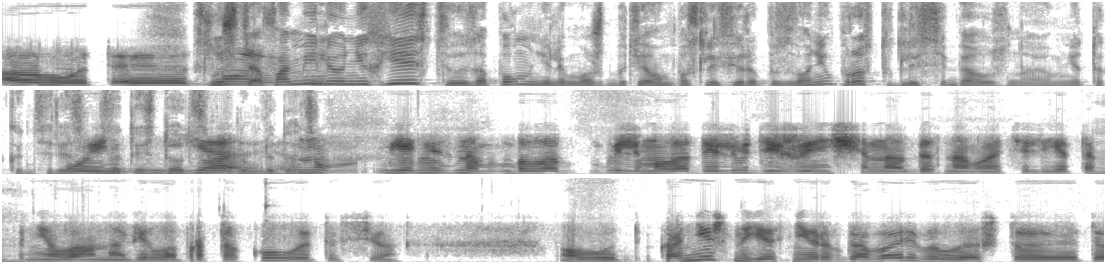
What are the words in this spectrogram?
А Вот, э, Слушайте, ну, а фамилия у них есть? Вы запомнили? Может быть, я вам после эфира позвоню, просто для себя узнаю. Мне так интересно Ой, из этой ситуации я, понаблюдать. Ну, я не знаю, была, были молодые люди, и женщина, дознаватель, я так поняла, она вела протокол, это все. Вот. Конечно, я с ней разговаривала, что это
